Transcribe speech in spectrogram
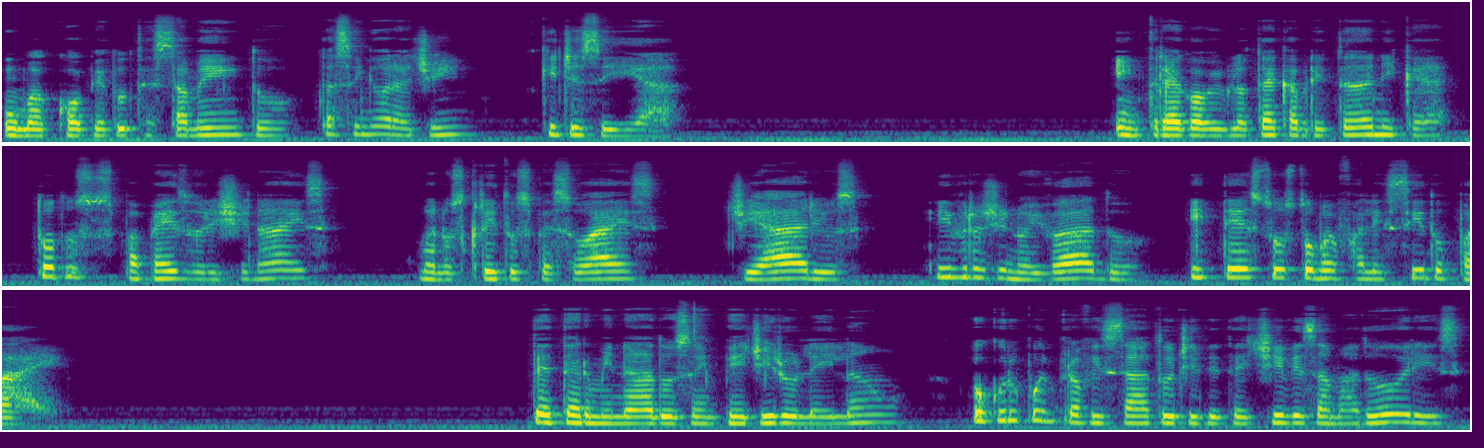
Uma cópia do testamento da senhora Jean que dizia: Entrego à Biblioteca Britânica todos os papéis originais, manuscritos pessoais, diários livros de noivado e textos do meu falecido pai. Determinados a impedir o leilão, o grupo improvisado de detetives amadores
